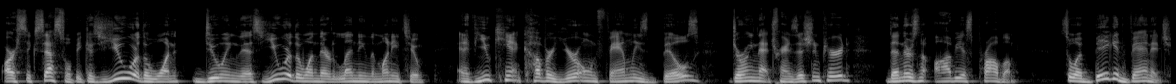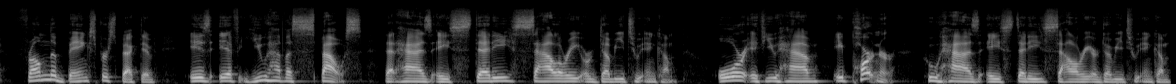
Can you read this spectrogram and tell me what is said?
are successful because you are the one doing this, you are the one they're lending the money to. And if you can't cover your own family's bills during that transition period, then there's an obvious problem. So, a big advantage from the bank's perspective is if you have a spouse that has a steady salary or W 2 income, or if you have a partner who has a steady salary or W 2 income,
